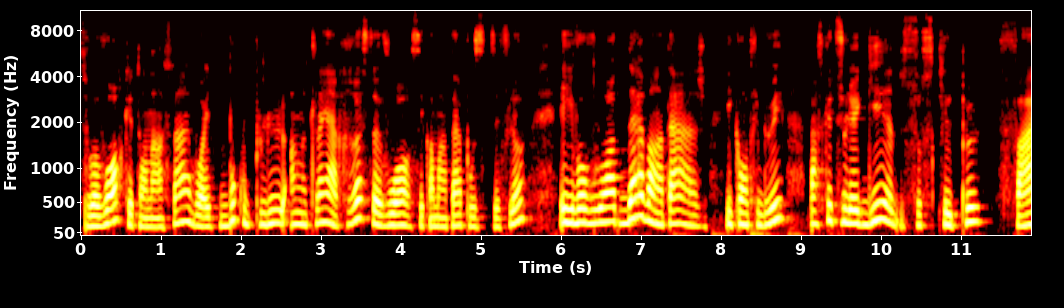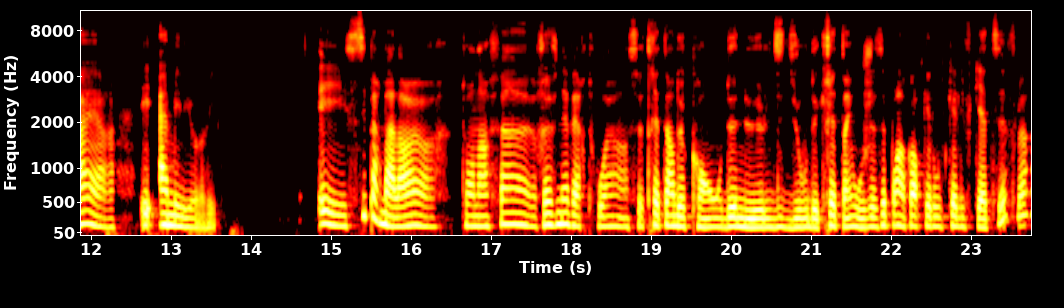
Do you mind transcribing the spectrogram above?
tu vas voir que ton enfant va être beaucoup plus enclin à recevoir ces commentaires positifs-là et il va vouloir davantage y contribuer parce que tu le guides sur ce qu'il peut faire et améliorer. Et si par malheur, ton enfant revenait vers toi en se traitant de con, de nul, d'idiot, de crétin ou je ne sais pas encore quel autre qualificatif, là,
